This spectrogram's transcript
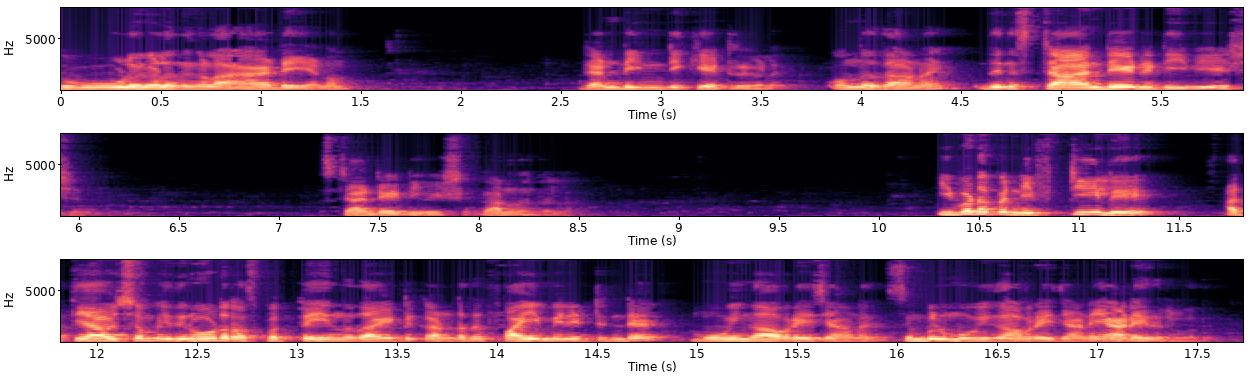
ടൂളുകൾ നിങ്ങൾ ആഡ് ചെയ്യണം. രണ്ട് ഇൻഡിക്കേറ്ററുകൾ ഒന്ന് ഇതാണ് ഇതിന് സ്റ്റാൻഡേർഡ് ഡീവിയേഷൻ സ്റ്റാൻഡേർഡ് ഡീവിയേഷൻ കാണുന്നുണ്ടല്ലോ. ഇവിടെ ഇപ്പം നിഫ്റ്റിയിൽ അത്യാവശ്യം ഇതിനോട് റെസ്പെക്റ്റ് ചെയ്യുന്നതായിട്ട് കണ്ടത് ഫൈവ് മിനിറ്റിന്റെ മൂവിങ് ആവറേജ് ആണ് സിമ്പിൾ മൂവിങ് ആവറേജ് ആണ് ആഡ് ചെയ്തിട്ടുള്ളത്.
